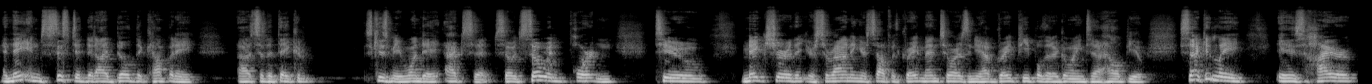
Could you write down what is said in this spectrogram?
And they insisted that I build the company uh, so that they could excuse me, one day exit. So it's so important to make sure that you're surrounding yourself with great mentors and you have great people that are going to help you. Secondly, is hire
